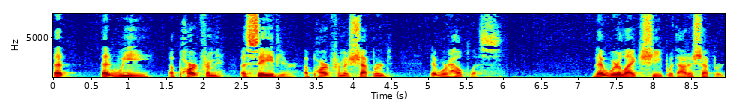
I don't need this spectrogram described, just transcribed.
That, that we, apart from a Savior, apart from a shepherd, that we're helpless. That we're like sheep without a shepherd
